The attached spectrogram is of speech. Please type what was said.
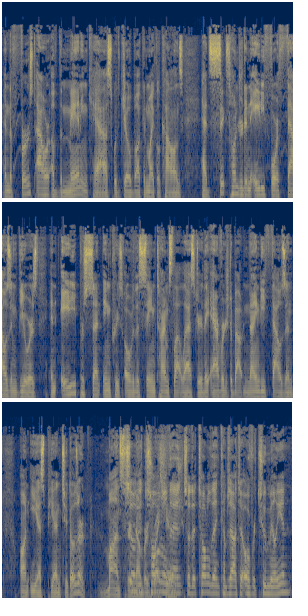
And the first hour of the Manning cast with Joe Buck and Michael Collins had 684,000 viewers, an 80% increase over the same time slot last year. They averaged about 90,000 on E ESPN2. Those are monster So numbers right total here. then, so the total then comes out to over two million.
